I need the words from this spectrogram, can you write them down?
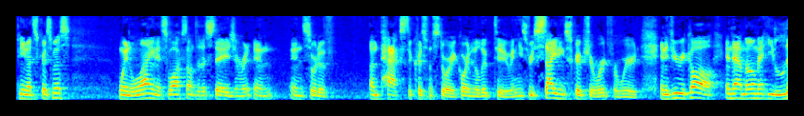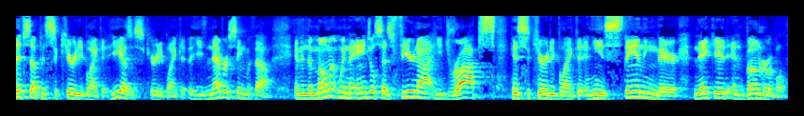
Peanuts Christmas, when Linus walks onto the stage and and, and sort of unpacks the Christmas story according to Luke 2, and he's reciting scripture word for word. And if you recall, in that moment, he lifts up his security blanket. He has a security blanket that he's never seen without. And in the moment when the angel says, Fear not, he drops his security blanket, and he is standing there naked and vulnerable,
